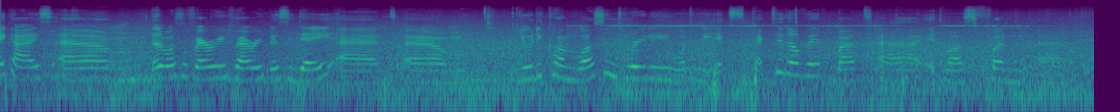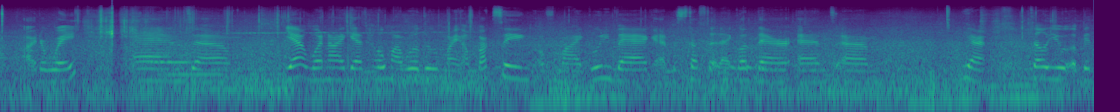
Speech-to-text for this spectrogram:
Hey guys, um, that was a very very busy day and um, wasn't really what we expected of it, but uh, it was fun uh, either way. And um, yeah, when I get home, I will do my unboxing of my goodie bag and the stuff that I got there, and um, yeah, tell you a bit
